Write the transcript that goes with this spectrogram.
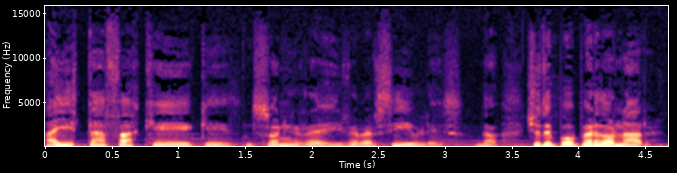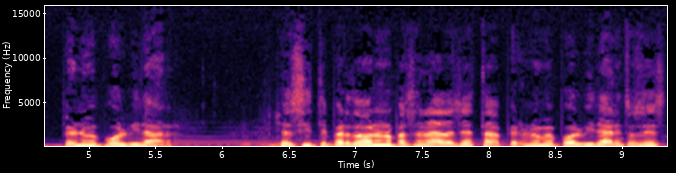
hay estafas que, que son irreversibles. No, yo te puedo perdonar, pero no me puedo olvidar. Yo sí te perdono, no pasa nada, ya está, pero no me puedo olvidar. Entonces,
